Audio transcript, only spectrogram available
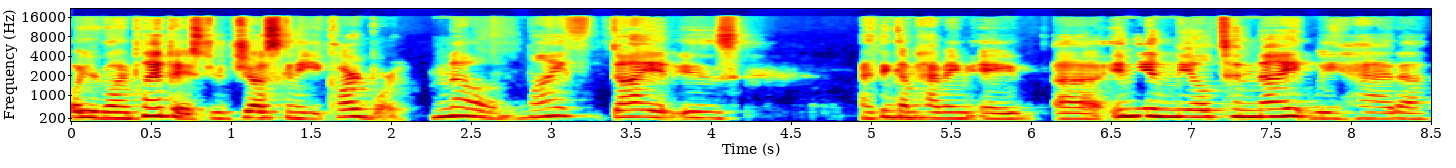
oh, you're going plant based, you're just going to eat cardboard. No, my diet is, I think I'm having a uh, Indian meal tonight. We had a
